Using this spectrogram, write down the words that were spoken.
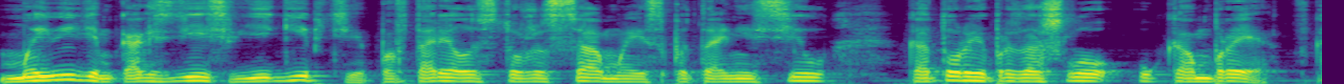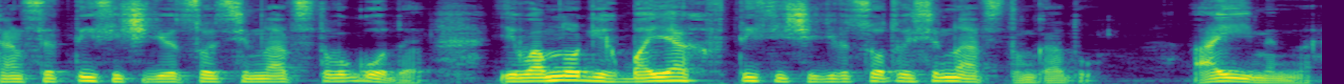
Мы видим, как здесь, в Египте, повторялось то же самое испытание сил, которое произошло у Камбре в конце 1917 года и во многих боях в 1918 году а именно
